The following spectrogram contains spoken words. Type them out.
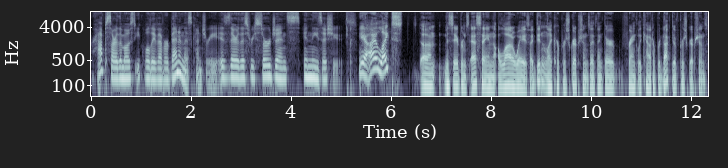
perhaps are the most equal they've ever been in this country. Is there this resurgence in these issues? Yeah, I liked um, Miss Abrams' essay in a lot of ways. I didn't like her prescriptions. I think they're frankly counterproductive prescriptions.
